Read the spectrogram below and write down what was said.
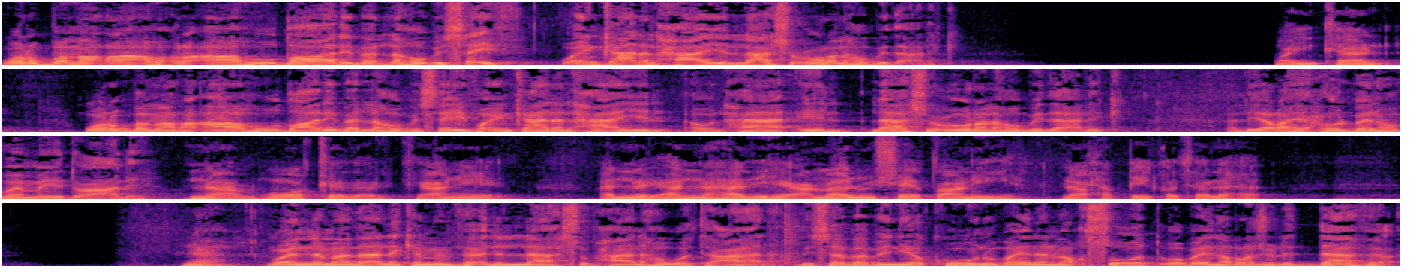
وربما رآه, رآه ضاربا له بسيف وإن كان الحائل لا شعور له بذلك. وإن كان وربما رآه ضاربا له بسيف وإن كان الحايل أو الحائل لا شعور له بذلك. اللي يراه يحول بينه وبين من يدعى عليه. نعم هو كذلك. يعني أن أن هذه أعمال شيطانية لا حقيقة لها. نعم. وإنما ذلك من فعل الله سبحانه وتعالى بسبب يكون بين المقصود وبين الرجل الدافع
